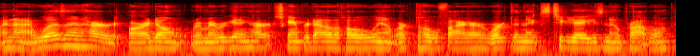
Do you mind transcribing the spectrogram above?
And I wasn't hurt, or I don't remember getting hurt. Scampered out of the hole, went, worked the whole fire, worked the next two days, no problem.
